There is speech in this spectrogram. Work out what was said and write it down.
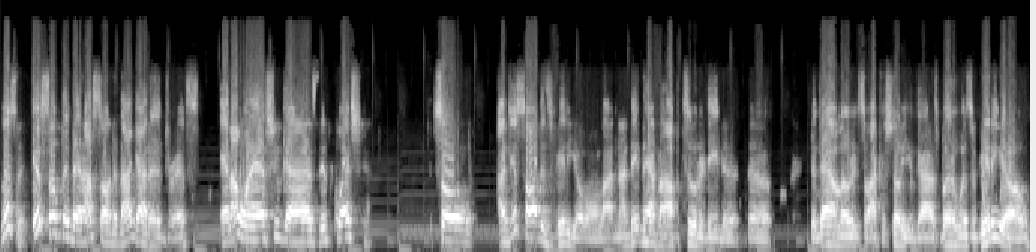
listen, it's something that I saw that I gotta address, and I want to ask you guys this question. So I just saw this video online, and I didn't have the opportunity to to, to download it so I could show you guys, but it was a video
